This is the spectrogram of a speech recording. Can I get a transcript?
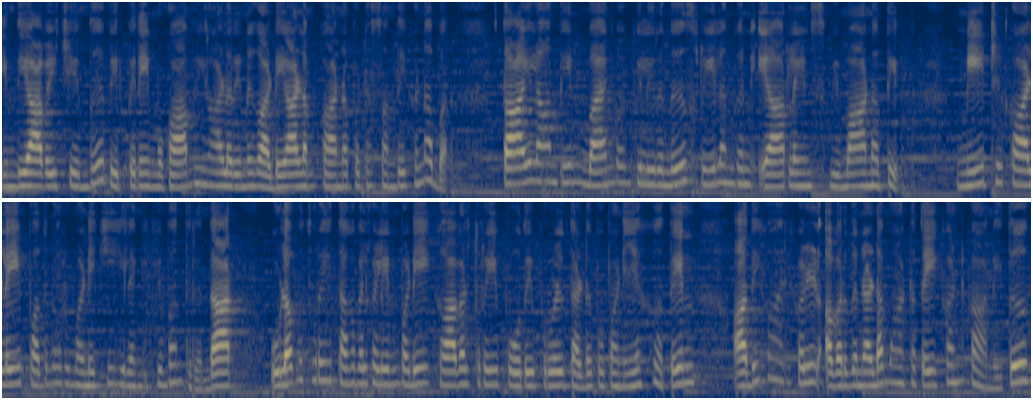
இந்தியாவைச் சேர்ந்த விற்பனை முகாமையாளரின் அடையாளம் காணப்பட்ட சந்தேக நபர் தாய்லாந்தின் பாங்காக்கில் இருந்து ஸ்ரீலங்கன் ஏர்லைன்ஸ் விமானத்தில் நேற்று காலை பதினோரு மணிக்கு இலங்கைக்கு வந்திருந்தார். உளவுத்துறை தகவல்களின்படி காவல்துறை போதைப்பொருள் தடுப்பு பணியகத்தின் அதிகாரிகள் அவரது நடமாட்டத்தை கண்காணித்து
